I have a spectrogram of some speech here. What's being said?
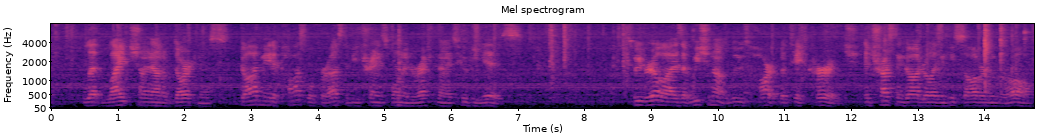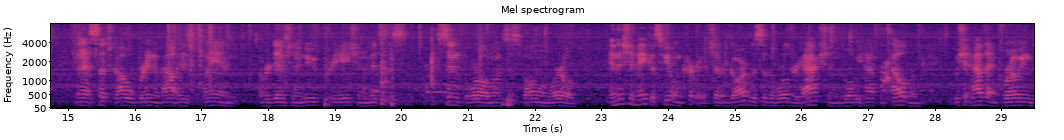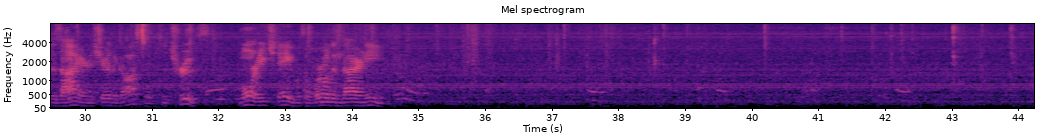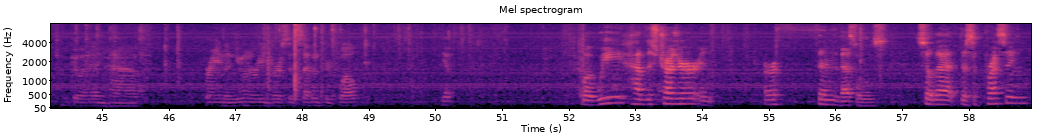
Let light shine out of darkness. God made it possible for us to be transformed and recognize who He is. So we realize that we should not lose heart but take courage and trust in God, realizing He's sovereign over all. And as such, God will bring about His plan of redemption, a new creation amidst this sinful world, amongst this fallen world. And this should make us feel encouraged that regardless of the world's reaction to what we have to tell them, we should have that growing desire to share the gospel, the truth, more each day with a world in dire need. Go ahead and have Brandon, you want to read verses 7 through 12? But we have this treasure in earthen vessels, so that the suppressing,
